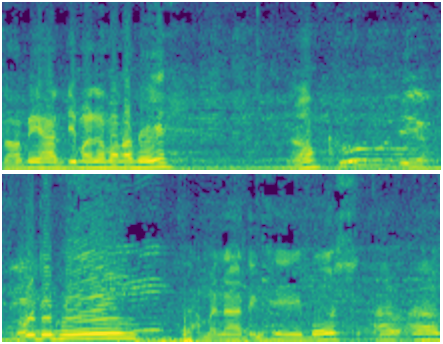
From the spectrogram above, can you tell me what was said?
Dami handyman naman kami. No? Good evening. Good evening. Sama natin si Boss RR.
